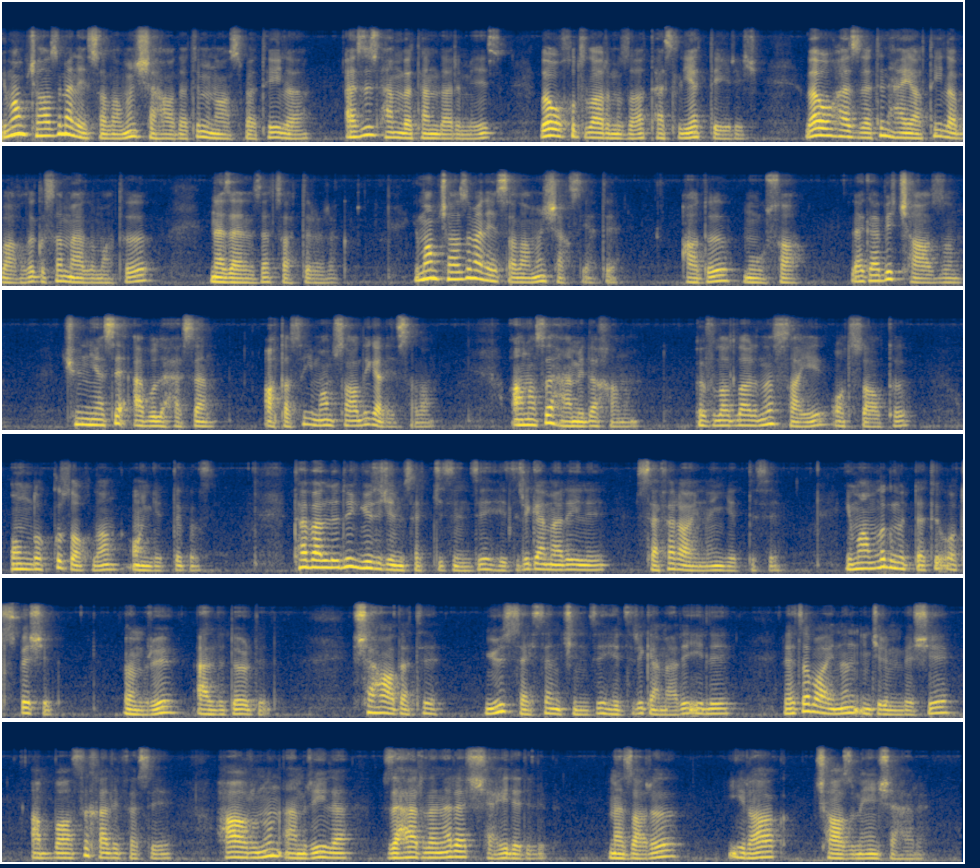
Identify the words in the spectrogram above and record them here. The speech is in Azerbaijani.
İmam Kazım əleyhissalamın şəhadəti münasibəti ilə əziz həmvətənlərimiz və oxucularımıza təsliyyət deyirik və o Həzrətin həyatı ilə bağlı qısa məlumatı nəzərinizə çatdırırıq. İmam Kazım əleyhissalamın şəxsiyyəti adı Musa, ləqəbi Kazım, künyəsi Əbul Həsən, atası İmam Sadiq əleyhissalam, anası Həmidə xanım, övladlarının sayı 36, 19 oğlan, 17 qız. Təvəllüdü 128-ci Hicri qəməri ili Səfər ayının 7-si. İmamlıq müddəti 35 il. Ömrü 54 il. Şəhadəti 182-ci Hicri qəməri ili Rəcəb ayının 25-i Abbasi xəlifəsi Harunun əmri ilə zəhərlənərək şəhid edilib. Məzarı İraq Kazmeyn şəhəri.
